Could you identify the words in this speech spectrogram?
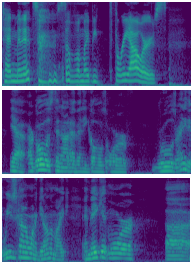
ten minutes. some of them might be three hours. Yeah, our goal is to not have any goals or rules or anything. We just kind of want to get on the mic and make it more uh,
